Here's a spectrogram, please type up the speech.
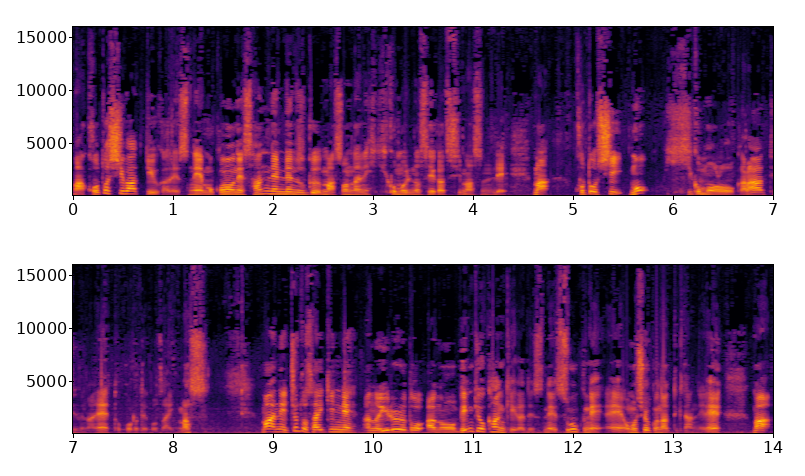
まあ今年はっていうかですね、もうこのね、3年連続、まあそんなね、引きこもりの生活しますんで、まあ今年も引きこもろうかなというふうなね、ところでございます。まあね、ちょっと最近ね、あの、いろいろと、あの、勉強関係がですね、すごくね、えー、面白くなってきたんでね、ま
